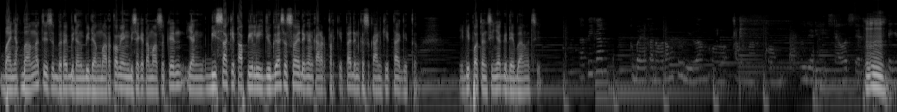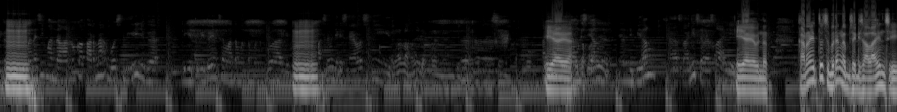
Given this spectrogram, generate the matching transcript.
banyak banget sih sebenarnya bidang-bidang markom yang bisa kita masukin yang bisa kita pilih juga sesuai dengan karakter kita dan kesukaan kita gitu jadi potensinya gede banget sih Tapi kan kebanyakan orang tuh bilang kalau Markom itu jadi sales ya. Mm-mm. Kayak gitu. Mm. Gimana sih pandangan lu Kak? Karena gue sendiri juga digitu-gituin sama teman-teman gue gitu. Mm. Pasti lu jadi sales nih gitu. Padahal namanya udah keren kan Iya, iya. Yang yang dibilang sales lagi sales lagi Iya ya bener. Karena itu sebenarnya nggak bisa disalahin sih.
